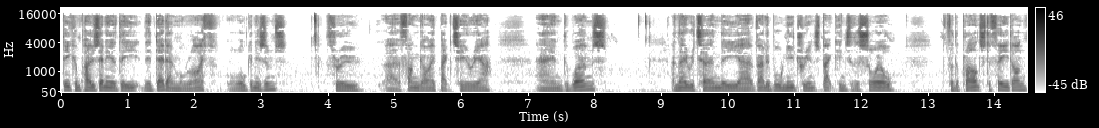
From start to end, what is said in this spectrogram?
decompose any of the, the dead animal life or organisms through uh, fungi, bacteria, and the worms, and they return the uh, valuable nutrients back into the soil for the plants to feed on,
